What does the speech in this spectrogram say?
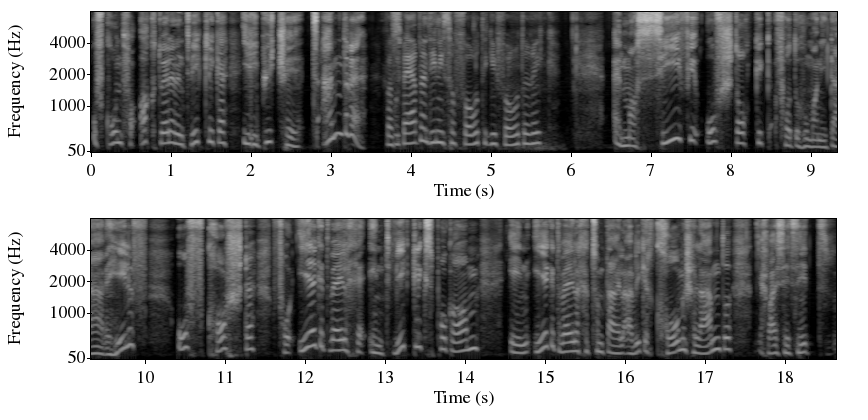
aufgrund von aktuellen Entwicklungen ihre Budget zu ändern. Was wäre denn deine sofortige Forderung? Eine massive Aufstockung von der humanitären Hilfe auf Kosten von irgendwelchen Entwicklungsprogrammen in irgendwelchen zum Teil auch wirklich komischen Ländern. Ich weiß jetzt nicht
